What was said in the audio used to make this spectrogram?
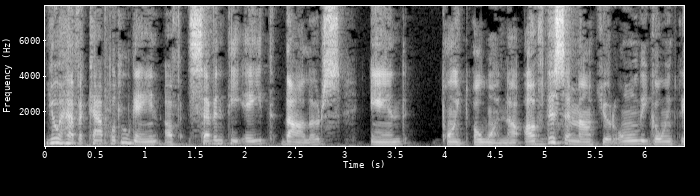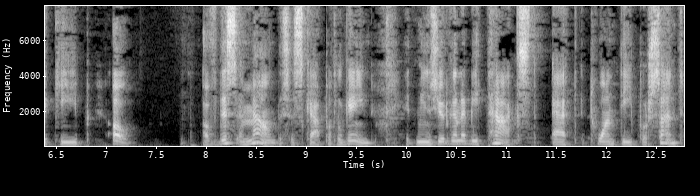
you have a capital gain of $78 and 0.01. Now, of this amount, you're only going to keep, oh, of this amount, this is capital gain. It means you're going to be taxed at 20%.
